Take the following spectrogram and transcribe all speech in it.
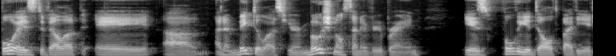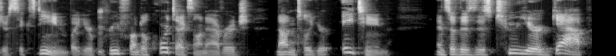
boys develop a uh, an amygdala, so your emotional center of your brain, is fully adult by the age of 16, but your hmm. prefrontal cortex on average, not until you're 18. And so there's this two year gap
